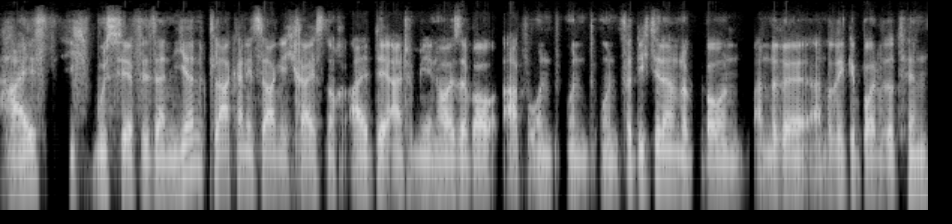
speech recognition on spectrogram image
heißt, ich muss sehr viel sanieren. Klar kann ich sagen, ich reiß noch alte Einfamilienhäuserbau ab und, und, und verdichte dann oder bauen andere, andere Gebäude dorthin.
